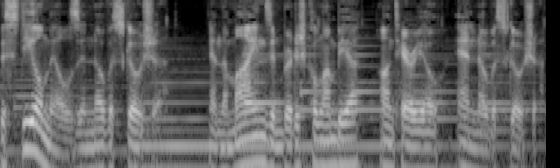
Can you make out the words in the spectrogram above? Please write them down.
the steel mills in Nova Scotia, and the mines in British Columbia, Ontario, and Nova Scotia.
